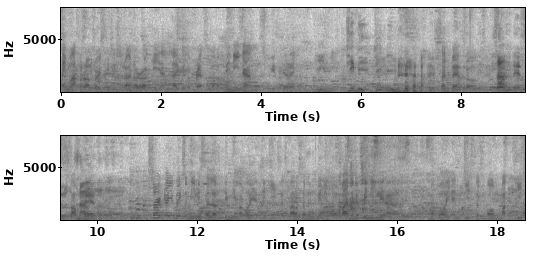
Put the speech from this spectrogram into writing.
kay mga characters, this is Rana Rocky and live with a fresh one of Ninang with direct Jimmy. GB. GB! San Pedro. San Pedro. San Pedro. Sir, kayo ba yung namili sa love team ni McCoy and ni Kisses para sa movie nito? Paano nyo pinili ang McCoy and Kisses o McKiss?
